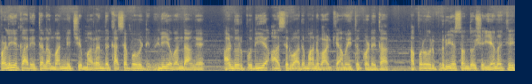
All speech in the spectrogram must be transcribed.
பழைய காரியத்தெல்லாம் மன்னிச்சு மறந்து கசப்பு விட்டு வெளியே வந்தாங்க. ஆண்டு ஒரு புதிய ஆசிர்வாதமான வாழ்க்கை அமைத்து கொடுத்தார். அப்புறம் ஒரு பெரிய சந்தோஷம். எனக்கு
